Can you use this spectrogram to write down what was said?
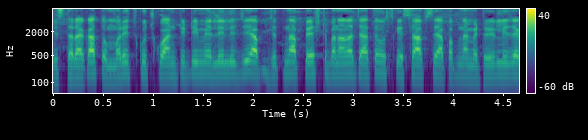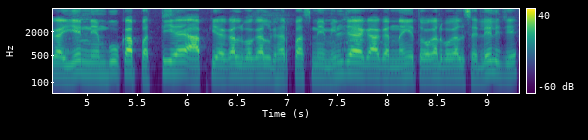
इस तरह का। तो मरीच कुछ क्वांटिटी में ले लीजिए। आप जितना पेस्ट बनाना चाहते हैं, उसके हिसाब से आप अपना मटेरियल लीजिएगा। ये नींबू का पत्ती है, आपके अगल बगल घर पास में मिल जाएगा। अगर नहीं है तो अगल बगल से ले लीजिए।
